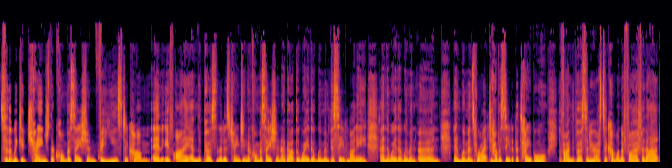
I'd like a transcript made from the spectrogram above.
so that we could change the conversation for years to come. And if I am the person that is changing the conversation about the way that women perceive money and the way that women earn and women's right to have a seat at the table, if I'm the person who has to come under fire for that,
